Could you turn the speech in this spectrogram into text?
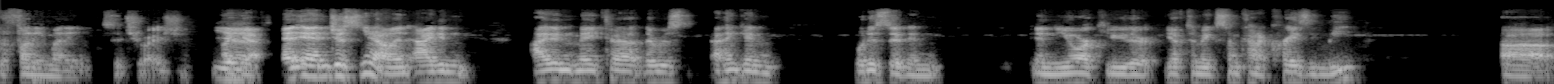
the funny money situation. I Yeah. guess. And, and just you know, and I didn't, I didn't make. A, there was, I think in, what is it in, in New York? You either you have to make some kind of crazy leap, uh,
